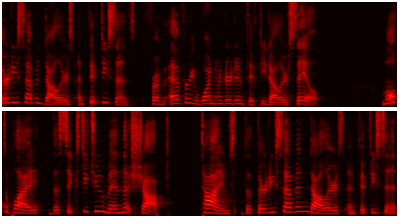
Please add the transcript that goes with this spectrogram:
$37.50 from every $150 sale. Multiply the 62 men that shopped times the $37.50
